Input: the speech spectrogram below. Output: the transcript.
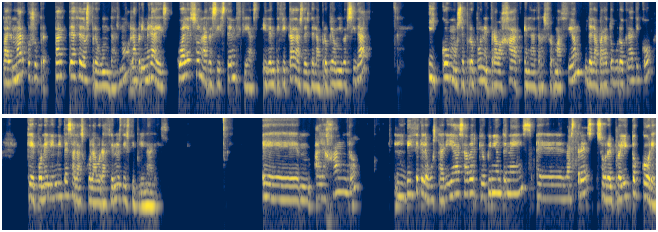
Palmar, por su parte, hace dos preguntas. ¿no? La primera es, ¿cuáles son las resistencias identificadas desde la propia universidad? Y cómo se propone trabajar en la transformación del aparato burocrático que pone límites a las colaboraciones disciplinares. Em, Alejandro dice que le gustaría saber qué opinión tenéis eh, las tres sobre el proyecto CORE,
